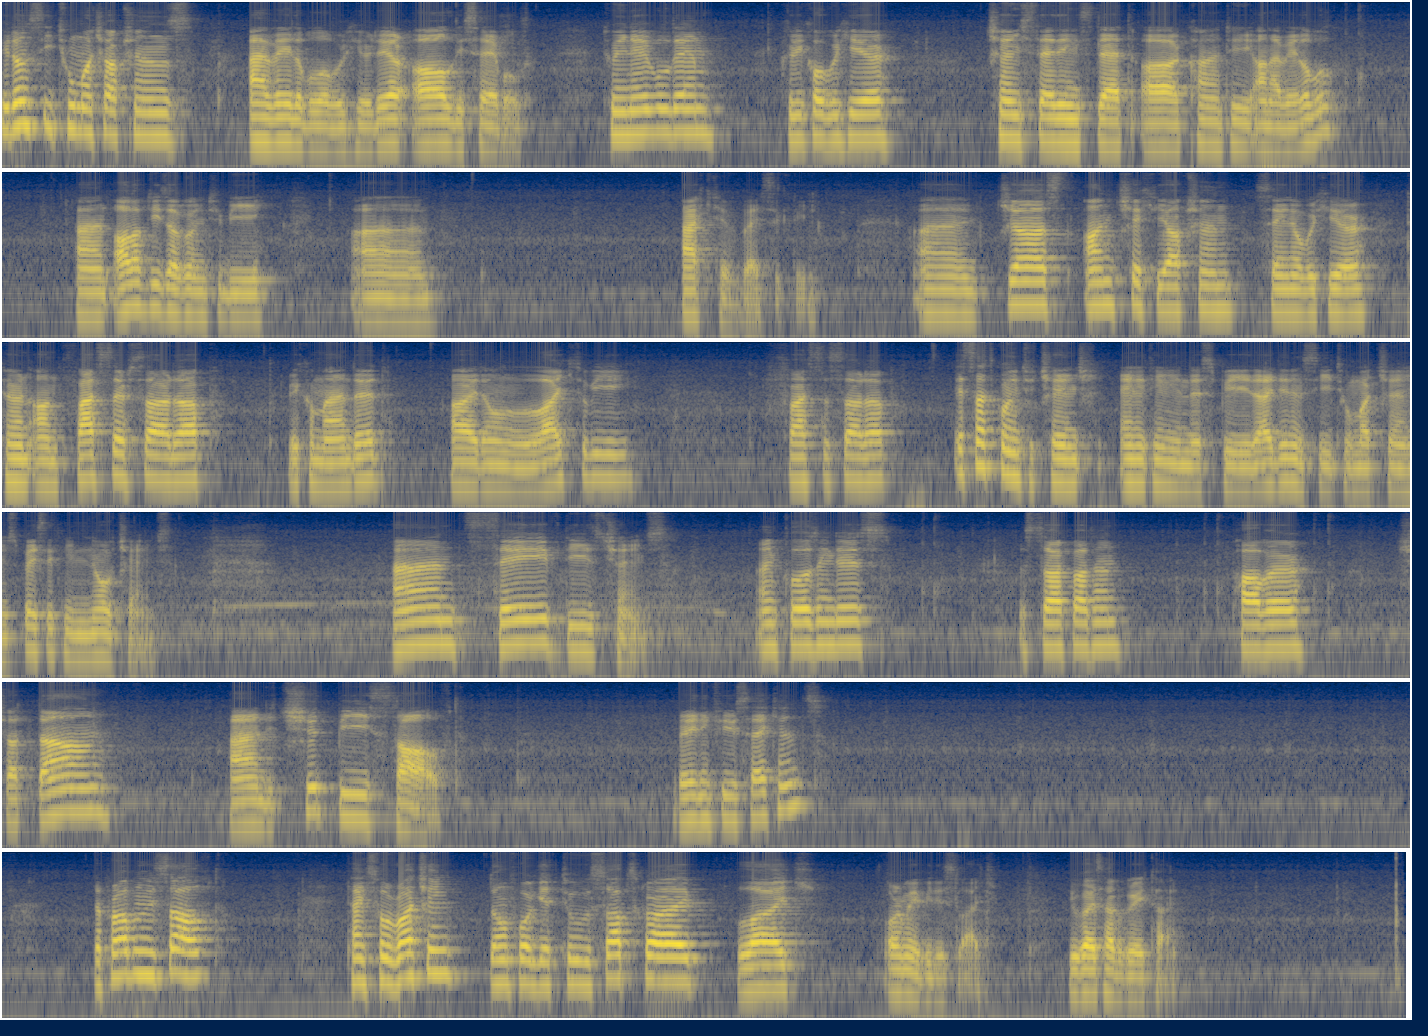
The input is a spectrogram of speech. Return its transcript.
You don't see too much options available over here. They are all disabled. To enable them click over here change settings that are currently unavailable. And all of these are going to be um, active basically. And just uncheck the option saying over here turn on faster startup recommended I don't like to be faster startup it's not going to change anything in the speed. I didn't see too much change basically no change. And save these changes I'm closing this. The start button. Power. Shut down. And it should be solved. Waiting a few seconds the problem is solved. Thanks for watching. Don't forget to subscribe, like, or maybe dislike. You guys have a great time.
